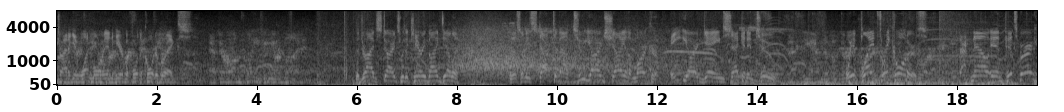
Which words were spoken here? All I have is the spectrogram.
Try to get one more in here before the quarter breaks. At their own 22-yard line. The drive starts with a carry by Dillon. This will be stopped about two yards shy of the marker. Eight-yard gain, second and two. We have played three quarters. Back now in Pittsburgh.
